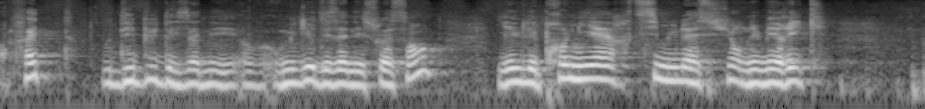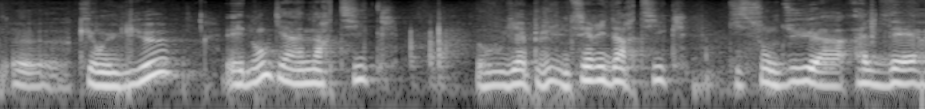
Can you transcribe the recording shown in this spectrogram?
en fait, au début des années, au milieu des années 60, il y a eu les premières simulations numériques euh, qui ont eu lieu. Et donc, il y a un article, où il y a une série d'articles qui sont dus à Alder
